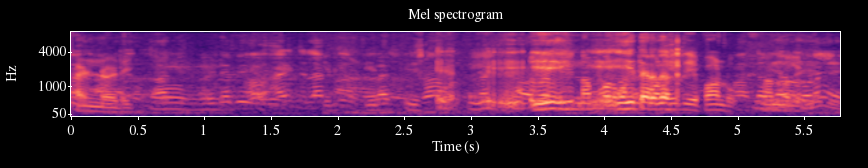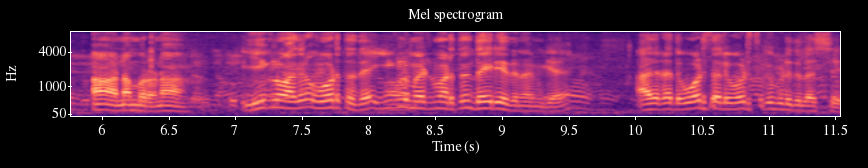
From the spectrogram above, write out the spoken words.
ಕಣ್ಣು ನೋಡಿ. ಈ- ಈ- ಈ ಥರದ ಪಾಂಡು? ಹಾಂ ನಂಬರ್ ಅಣ್ಣ ಈಗಲೂ ಆದರೆ ಓಡ್ತದೆ. ಈಗಲೂ ಮೆಟ್ ಮಾಡ್ತದೆ ಧೈರ್ಯ ಇದೆ ನಮಗೆ. ಆದರೆ ಅದು ಓಡಿಸಲು, ಓಡಿಸಲಿಕ್ಕೆ ಬಿಡುದಿಲ್ಲ ಅಷ್ಟೇ.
